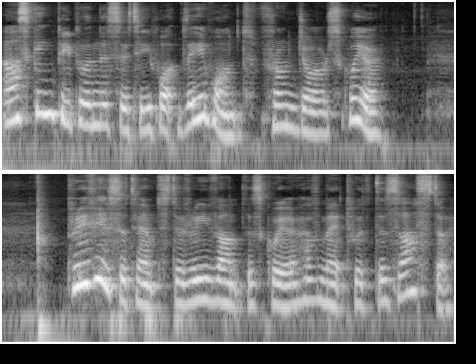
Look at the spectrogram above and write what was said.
asking people in the city what they want from George Square. Previous attempts to revamp the square have met with disaster.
